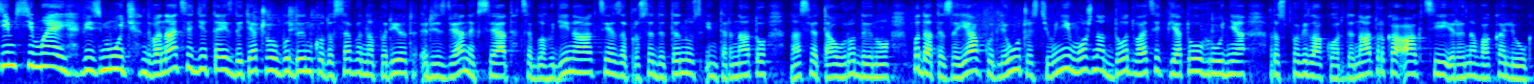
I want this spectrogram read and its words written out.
Сім сімей візьмуть 12 дітей з дитячого будинку до себе на період різдвяних свят. Це благодійна акція «Запроси дитину з інтернату на свята у родину». Подати заявку для участі у ній можна до 25 грудня, розповіла координаторка акції Ірина Вакалюк.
